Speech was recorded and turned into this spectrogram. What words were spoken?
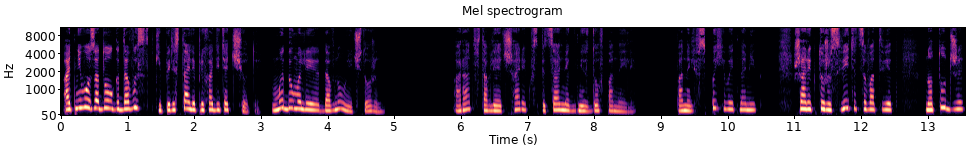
От него задолго до высадки перестали приходить отчеты. Мы думали, давно уничтожен. Арат вставляет шарик в специальное гнездо в панели. Панель вспыхивает на миг, Шарик тоже светится в ответ, но тут же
